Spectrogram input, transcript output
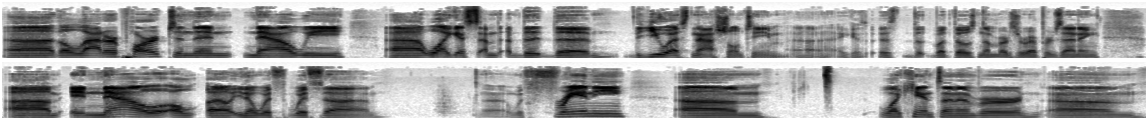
uh, the latter part, and then now we, uh, well, I guess um, the the the U.S. national team, uh, I guess is what those numbers are representing, um, and now, uh, you know, with with with Franny, um, why can't I remember? Um,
